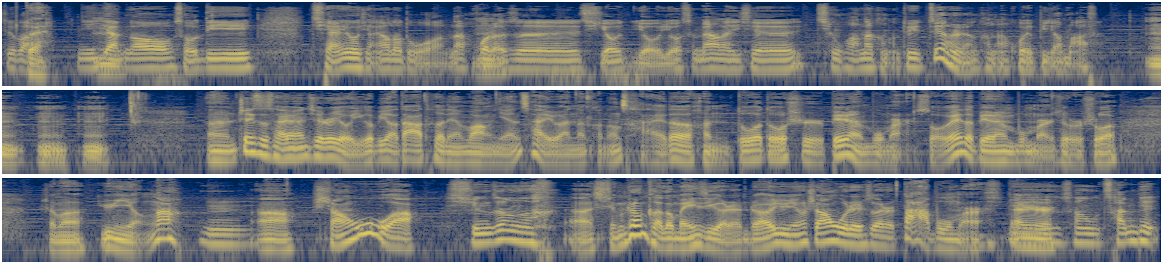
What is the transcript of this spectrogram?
对吧？对，你眼高手低，钱又想要的多，那或者是有有有什么样的一些情况，那可能对这样的人可能会比较麻烦。嗯嗯嗯嗯，这次裁员其实有一个比较大的特点，往年裁员呢，可能裁的很多都是边缘部门。所谓的边缘部门，就是说什么运营啊嗯，啊、商务啊。行政啊，啊，行政可能没几个人，主要运营商务这算是大部门，但是运营商务产品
